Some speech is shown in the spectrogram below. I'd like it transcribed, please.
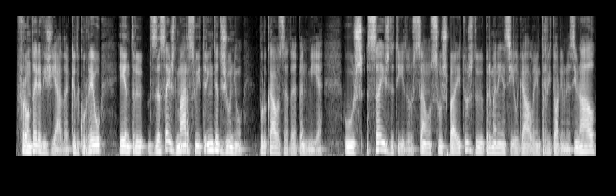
Fronteira Vigiada, que decorreu entre 16 de março e 30 de junho por causa da pandemia. Os seis detidos são suspeitos de permanência ilegal em território nacional,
